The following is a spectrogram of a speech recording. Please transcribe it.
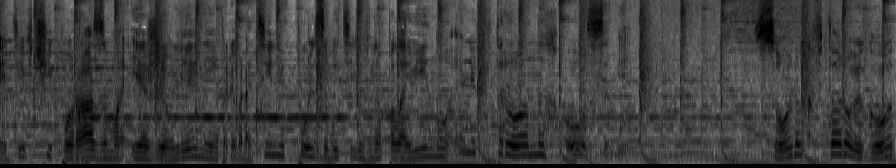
Этих чипу разума и оживления превратили пользователей в наполовину электронных особей. 42 год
